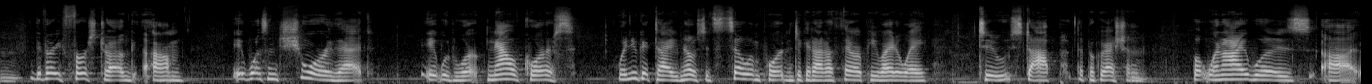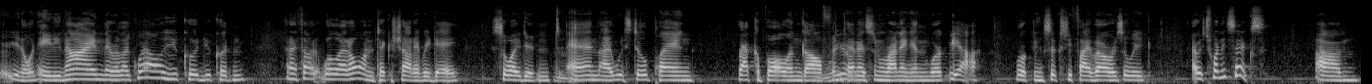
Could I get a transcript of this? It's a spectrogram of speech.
Mm. The very first drug, um, it wasn't sure that it would work. Now, of course when you get diagnosed, it's so important to get out of therapy right away to stop the progression. Mm. But when I was, uh, you know, in '89, they were like, "Well, you could, you couldn't," and I thought, "Well, I don't want to take a shot every day," so I didn't. Mm. And I was still playing racquetball and golf really? and tennis and running and work. Yeah, working 65 hours a week. I was 26, um,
